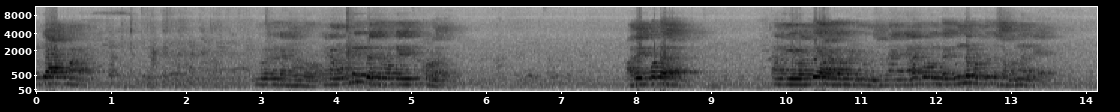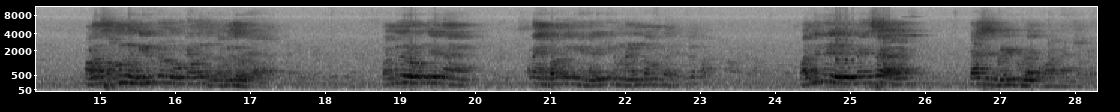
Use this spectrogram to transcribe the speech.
இங்கே ஆக மாட்டாங்க. ஏன்னா உண்மை பேசுறவங்க இருக்கக்கூடாது. அதே போல நான் இங்கே வந்தே வேண்டும் சொன்னாங்க எனக்கும் இந்த இந்த படத்துக்கு சம்பந்தம் கிடையாது ஆனால் சம்பந்தம் இருக்கிறது ஒன்றே வந்து இந்த தமிழ்துறையால் தமிழ்துறை வந்து என்ன ஆனால் என் படத்தில் நீங்கள் நடிக்கணும்னு தான் வந்தார் வந்துட்டு நைஸாக கேஷ் வெளியிட்டு உள்ளாக்க போனாங்கன்னு சொல்கிறேன்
